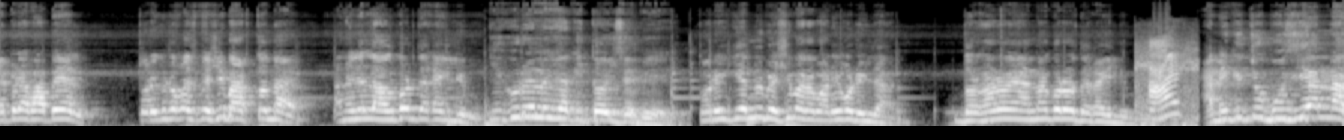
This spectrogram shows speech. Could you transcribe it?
এবারে ভাবেল। তোর এগুলো কাজ বেশি বাড়তো নাই। আমি যে লালগড় দেখাইলিম কি করে লইয়া কি হইছে বে? তোর গিয়ে বেশি বাড়াবাড়ি করিলাম দরকার হয় এনা করেও দেখাইলিম আমি কিছু বুঝিয়ার না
